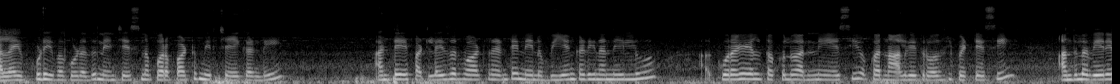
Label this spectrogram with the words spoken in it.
అలా ఎప్పుడు ఇవ్వకూడదు. నేను చేసిన పొరపాటు మీరు చేయకండి. అంటే ఫర్టిలైజర్ వాటర్ అంటే నేను బియ్యం కడిగిన నీళ్ళు కూరగాయల తొక్కలు అన్నీ వేసి ఒక నాలుగైదు రోజులు పెట్టేసి అందులో వేరే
